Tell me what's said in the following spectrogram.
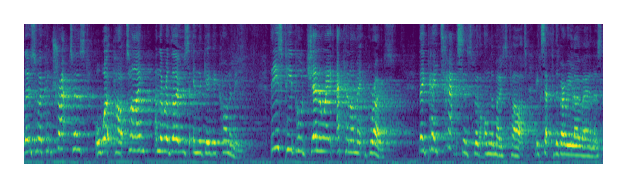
those who are contractors or work part-time, and there are those in the gig economy. These people generate economic growth. They pay taxes for, on the most part, except for the very low earners.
